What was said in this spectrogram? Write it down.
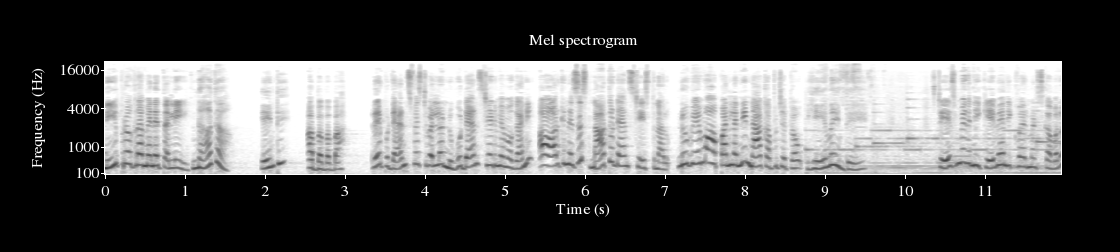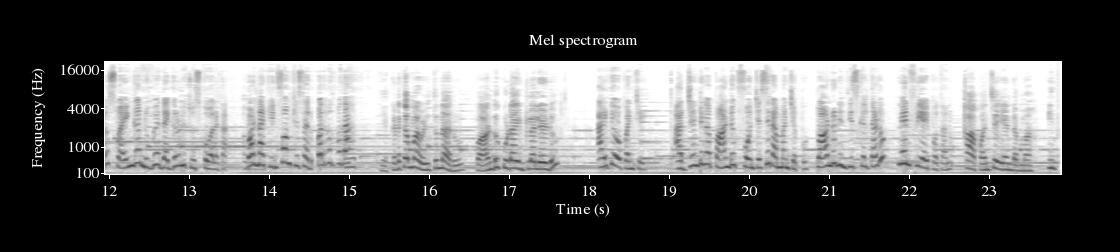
నీ ప్రోగ్రామేనే తల్లి. నాదా? ఏంటి? అబ్బబ్బబ్బా. రేపు డాన్స్ ఫెస్టివల్లో నువ్వు డాన్స్ చేయడమేమో గానీ ఆ ఆర్గనైజర్స్ నాతో డాన్స్ చేస్తున్నారు నువ్వేమో ఆ పనులన్నీ నాకు అప్పు చెప్పావు. ఏమైంది? స్టేజ్ మీద నీకేమేం రిక్వైర్మెంట్స్ కావాలో స్వయంగా నువ్వే దగ్గర చూసుకోవాలట. వాళ్ళు నాకు ఇన్ఫార్మ్ చేశారు. పద పద పద. ఎక్కడికమ్మా వెళ్తున్నారు? పాండు కూడా ఇంట్లో లేడు. అయితే ఓ పని చెయ్యి అర్జెంట్గా పాండుకు ఫోన్ చేసి రమ్మని చెప్పు. పాండు నేను తీసుకెళ్తాడు నేను ఫ్రీ అయిపోతాను. ఆ పని చెయ్యండి అమ్మా ఇంత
